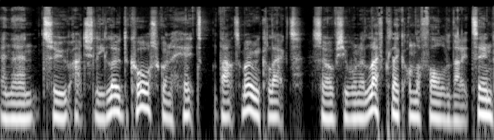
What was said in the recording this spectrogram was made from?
And then to actually load the course we're going to hit that moment collect. So obviously we want to left click on the folder that it's in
